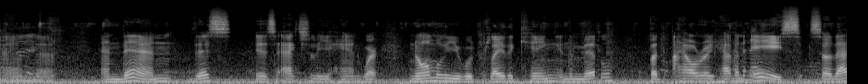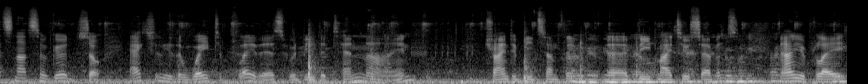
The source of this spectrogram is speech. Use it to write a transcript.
And uh, and then this is actually a hand where normally you would play the king in the middle, but I already have an ace. ace, so that's not so good. So actually, the way to play this would be the 10-9, trying to beat something, uh, beat my two sevens. Now you play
